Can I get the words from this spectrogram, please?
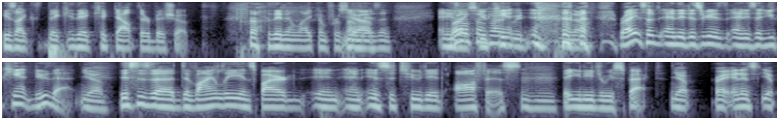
he's like they they kicked out their bishop because they didn't like him for some Yeah. reason. And he's Well, like, you sometimes can't, we'd- you know. right? So, and they disagreed, And he said, you can't do that. Yeah. This is a divinely inspired in, and instituted office Mm-hmm. that you need to respect. Yep. Right. And it's, yep.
